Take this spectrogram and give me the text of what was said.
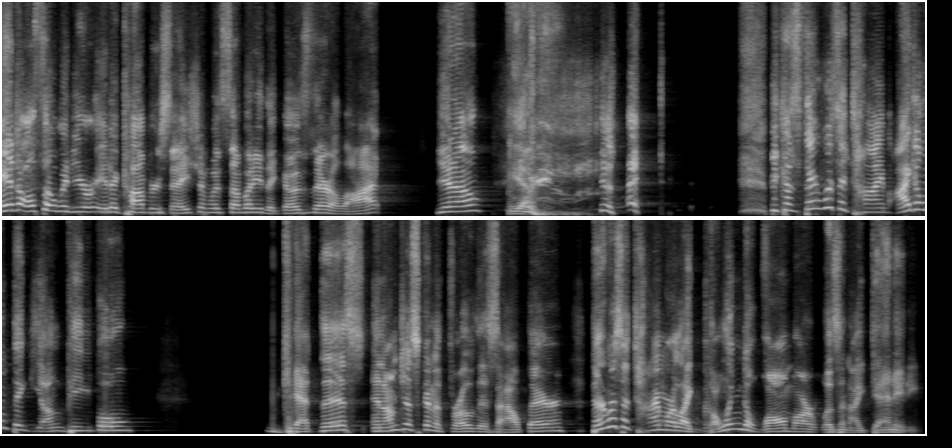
and also when you're in a conversation with somebody that goes there a lot, you know? yeah like- because there was a time, I don't think young people get this, and I'm just going to throw this out there. There was a time where like going to Walmart was an identity,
